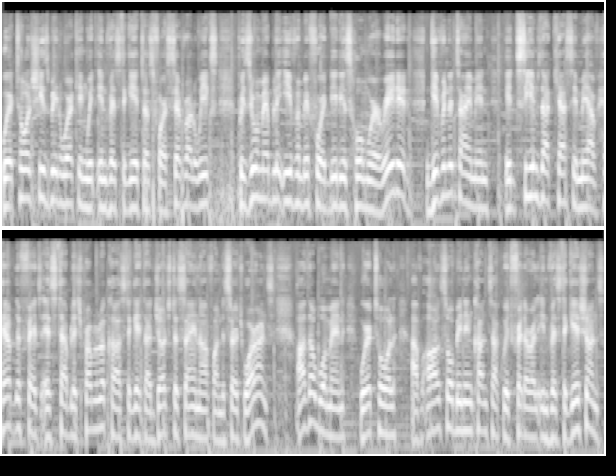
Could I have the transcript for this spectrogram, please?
We're told she's been working with investigators for several weeks, presumably even before Diddy's home were raided. Given the timing, it seems that Cassie may have helped the feds establish probable cause to get a judge to sign off on the search warrants. Other women, we're told, have also been in contact with federal investigations.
